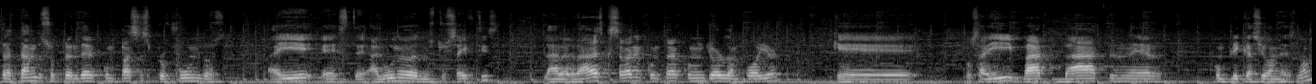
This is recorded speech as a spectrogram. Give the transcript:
tratando de sorprender con pases profundos. Ahí este, alguno de nuestros safeties. La verdad es que se van a encontrar con un Jordan Poyer que pues ahí va, va a tener complicaciones, ¿no?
